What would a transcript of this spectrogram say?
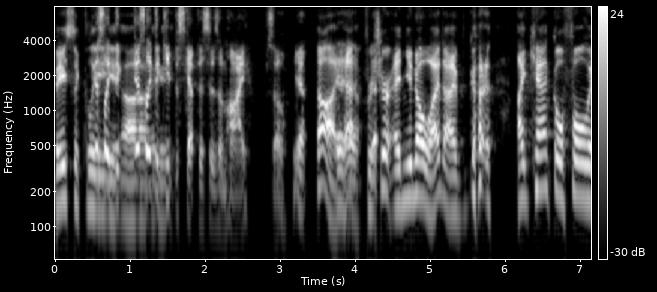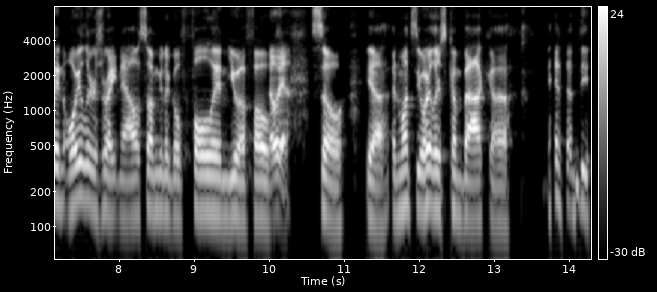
basically, just like to, just uh, like to keep the skepticism high. So yeah, Oh Yeah, yeah, yeah, for yeah. sure. And you know what? I've got I can't go full in Oilers right now, so I'm gonna go full in UFO. oh yeah, So yeah, and once the Oilers come back, uh, and the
